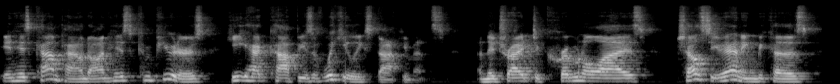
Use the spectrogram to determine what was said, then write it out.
in his compound on his computers, he had copies of WikiLeaks documents. And they tried to criminalize Chelsea Manning because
